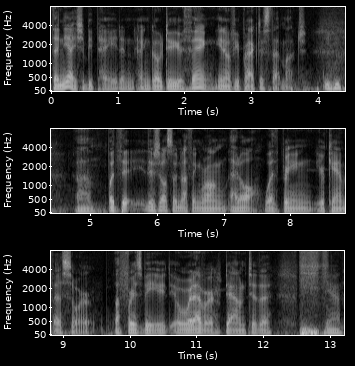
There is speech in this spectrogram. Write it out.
then yeah, you should be paid and and go do your thing, you know, if you practice that much. Mhm. Um, but the, there's also nothing wrong at all with bringing your canvas or a frisbee or whatever down to the yeah. down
